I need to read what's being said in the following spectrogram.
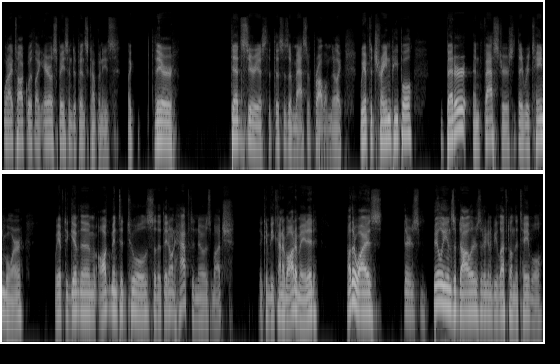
when I talk with like aerospace and defense companies. Like they're dead serious that this is a massive problem. They're like, we have to train people better and faster so they retain more. We have to give them augmented tools so that they don't have to know as much. It can be kind of automated. Otherwise, there's billions of dollars that are going to be left on the table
